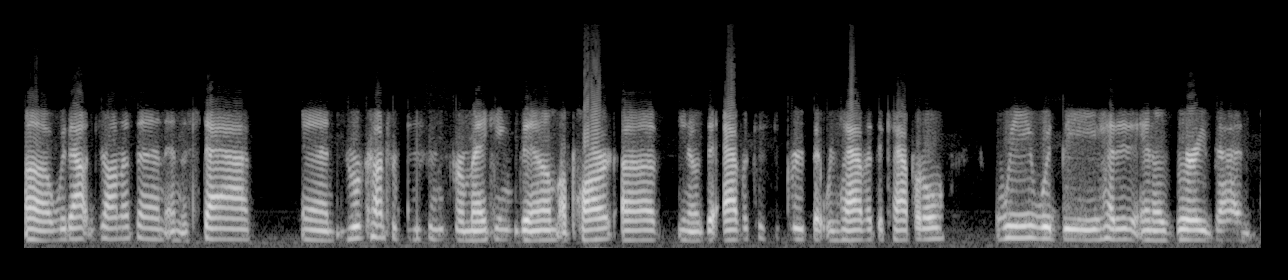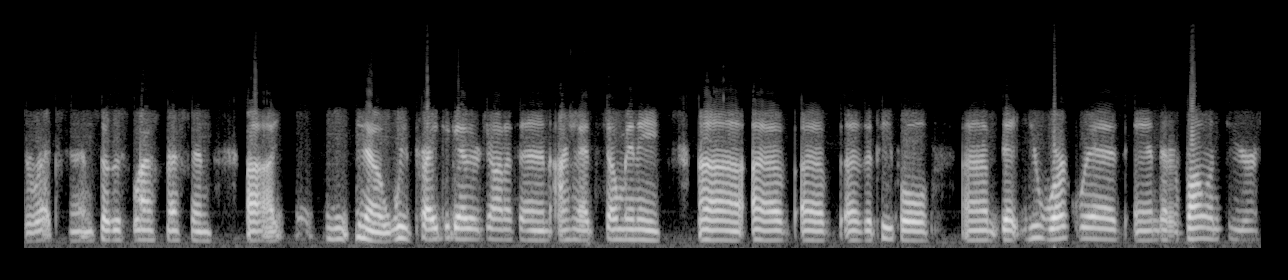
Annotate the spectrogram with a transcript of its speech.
Uh, without Jonathan and the staff and your contributions for making them a part of, you know, the advocacy group that we have at the Capitol, we would be headed in a very bad direction. And so this last session, uh, you, you know, we prayed together, Jonathan. I had so many uh, of, of, of the people um, that you work with and that are volunteers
